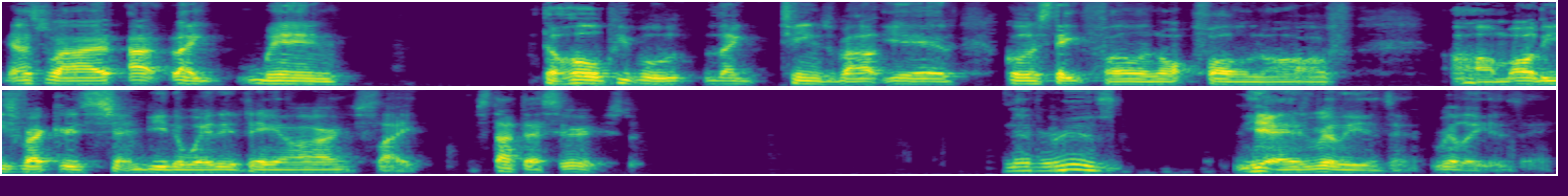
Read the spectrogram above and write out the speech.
that's why I, I like when the whole people like teams about yeah, Golden State falling off falling off. Um, all these records shouldn't be the way that they are. It's like it's not that serious. Never is. Yeah, it really isn't. Really isn't.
